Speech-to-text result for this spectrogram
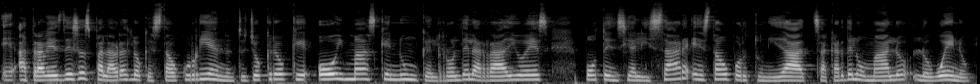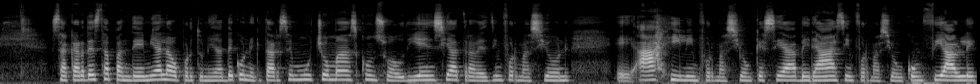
eh, a través de esas palabras lo que está ocurriendo. Entonces yo creo que hoy más que nunca el rol de la radio es potencializar esta oportunidad, sacar de lo malo lo bueno sacar de esta pandemia la oportunidad de conectarse mucho más con su audiencia a través de información eh, ágil, información que sea veraz, información confiable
